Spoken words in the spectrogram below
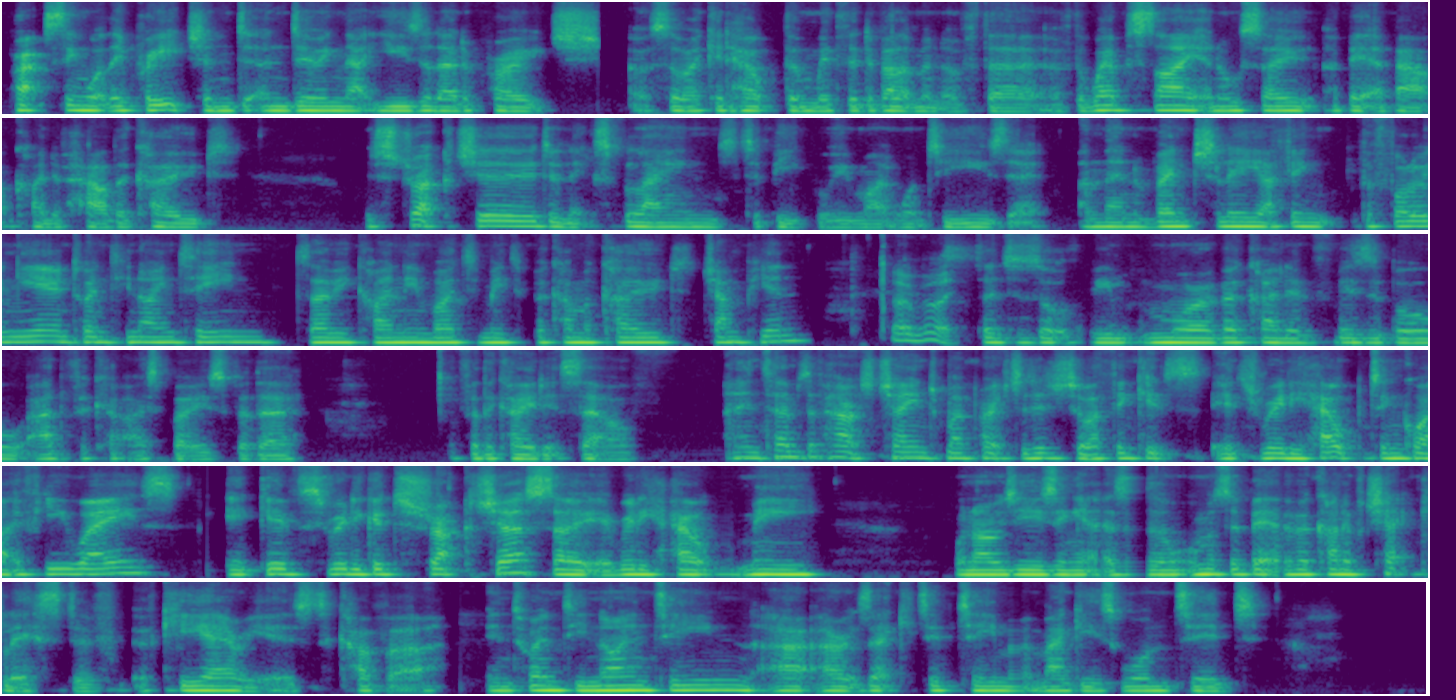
practicing what they preach and and doing that user led approach, uh, so I could help them with the development of the of the website and also a bit about kind of how the code was structured and explained to people who might want to use it. And then eventually, I think the following year in 2019, Zoe kindly invited me to become a code champion. Oh right. So to sort of be more of a kind of visible advocate, I suppose, for the for the code itself. And in terms of how it's changed my approach to digital, I think it's it's really helped in quite a few ways. It gives really good structure, so it really helped me when I was using it as a, almost a bit of a kind of checklist of, of key areas to cover. in 2019, our, our executive team at Maggie's wanted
